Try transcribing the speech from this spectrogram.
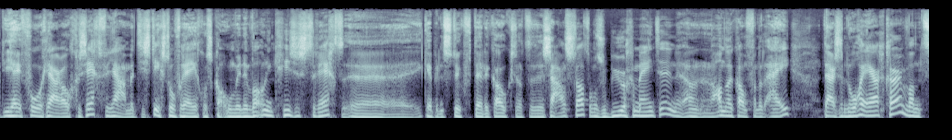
die heeft vorig jaar ook gezegd van ja, met die stikstofregels... komen we in een woningcrisis terecht. ik heb in het stuk vertel ik ook dat de Zaanstad, onze buurgemeente... aan de andere kant van het ei, daar is het nog erger... want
